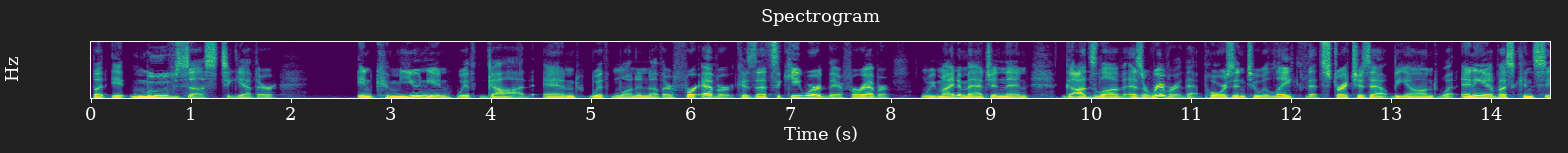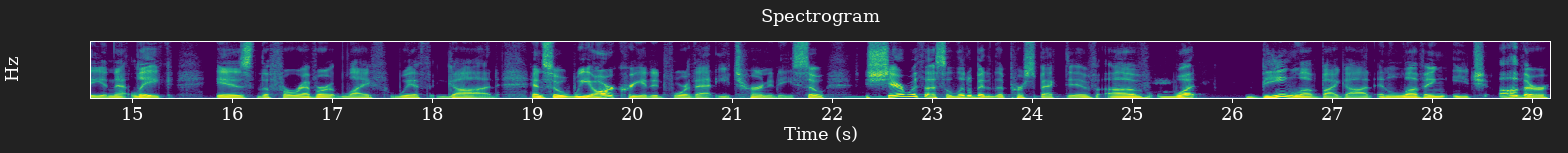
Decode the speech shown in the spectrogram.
but it moves us together in communion with God and with one another forever, because that's the key word there, forever. We might imagine then God's love as a river that pours into a lake that stretches out beyond what any of us can see, and that lake is the forever life with God. And so we are created for that eternity. So share with us a little bit of the perspective of what being loved by God and loving each other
